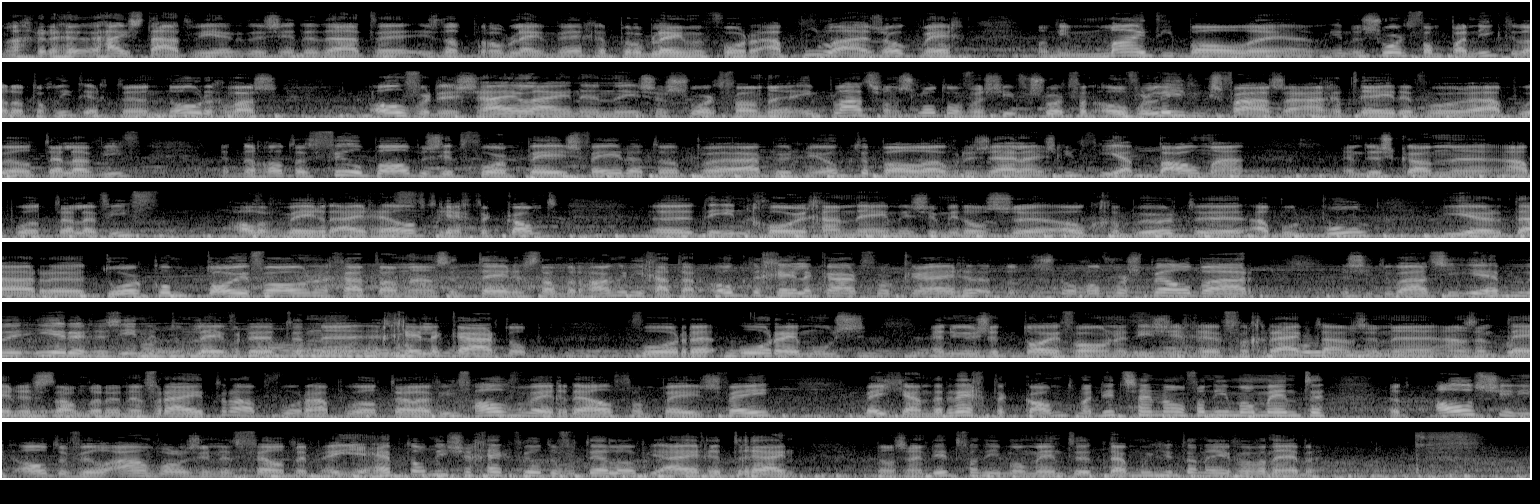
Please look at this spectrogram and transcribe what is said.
Maar uh, hij staat weer. Dus inderdaad uh, is dat probleem weg. Het probleem voor Apula is ook weg. Want die maait die bal in een soort van paniek. Terwijl het toch niet echt nodig was. Over de zijlijn. En is een soort van, in plaats van slotoffensief, een soort van overlevingsfase aangetreden voor Hapoel Tel Aviv. Met nog altijd veel balbezit voor PSV. Dat op haar beurt nu ook de bal over de zijlijn schiet via Bauma. En dus kan Hapoel Tel Aviv halverwege de eigen helft, rechterkant eh, de ingooi gaan nemen. Is inmiddels eh, ook gebeurd. Abu Boel die er daar doorkomt. Toivonen gaat dan aan zijn tegenstander hangen. Die gaat daar ook de gele kaart voor krijgen. Dat is nogal voorspelbaar. De situatie hebben we eerder gezien. En toen leverde het een gele kaart op voor uh, Oremus. En nu is het Toivonen die zich uh, vergrijpt aan zijn, uh, aan zijn tegenstander. En een vrije trap voor Hapoel Tel Aviv. Halverwege de helft van PSV beetje aan de rechterkant. Maar dit zijn dan van die momenten dat als je niet al te veel aanvallers in het veld hebt... en je hebt al niet zo gek veel te vertellen op je eigen terrein... dan zijn dit van die momenten, daar moet je het dan even van hebben.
